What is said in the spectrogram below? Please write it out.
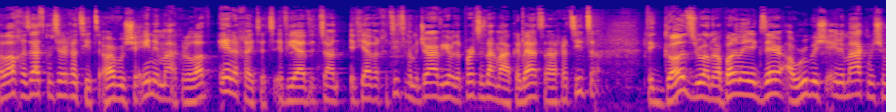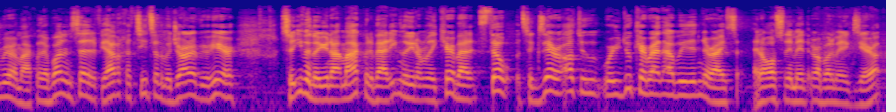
the halacha is that's considered chatzitza. However, she'ein makbid alav in a chatzitz. If you have it's on if you have a chatzitza, the majority of here the person's not makbid, that's not a chatzitza. The guzru on the rabbanim made exer al ruba she'ein makbid shemir makbid. The rabbanim said if you have a chatzitza, the majority of your here, so even though you're not makbid about it, even though you don't really care about it, still it's gzera atu where you do care about it, that would be the raisa. And also they made the rabbanim made gzera.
